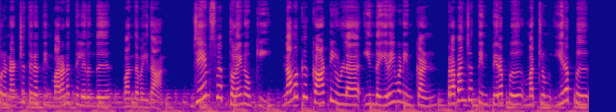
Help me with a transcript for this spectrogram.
ஒரு நட்சத்திரத்தின் மரணத்திலிருந்து வந்தவைதான். ஜேம்ஸ் வெப் தொலைநோக்கி நமக்கு காட்டியுள்ள இந்த இறைவனின் கண் பிரபஞ்சத்தின் பிறப்பு மற்றும் இறப்பு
